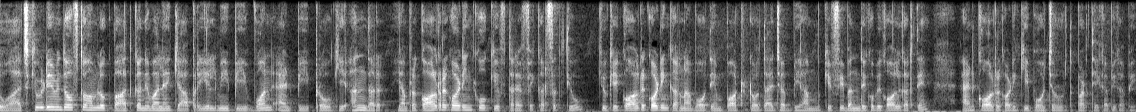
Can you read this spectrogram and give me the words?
तो आज की वीडियो में दोस्तों हम लोग बात करने वाले हैं कि आप Realme P one and P pro के अंदर यहाँ पर कॉल रिकॉर्डिंग को किस तरह से कर सकते हो? क्योंकि कॉल रिकॉर्डिंग करना बहुत इंपॉर्टेंट होता है जब भी हम किसी बंदे को भी कॉल करते हैं एंड कॉल रिकॉर्डिंग की बहुत ज़रूरत पड़ती है कभी कभी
